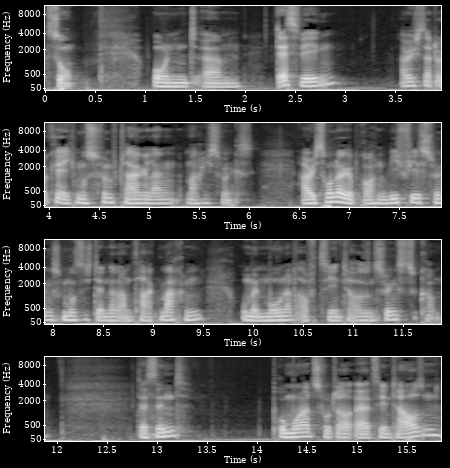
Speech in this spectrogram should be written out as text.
So. Und ähm, deswegen habe ich gesagt, okay, ich muss fünf Tage lang mache ich Swings. Habe ich es runtergebrochen, wie viele Swings muss ich denn dann am Tag machen, um im Monat auf 10.000 Swings zu kommen? Das sind pro Monat äh, 10.000,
